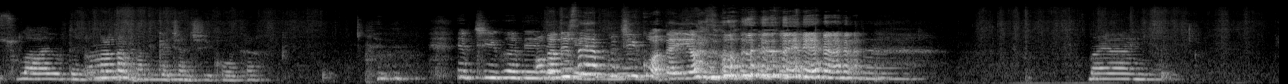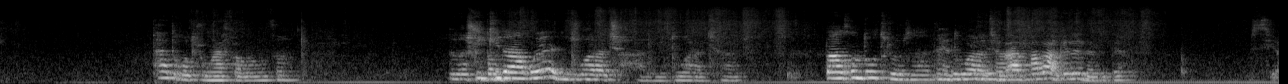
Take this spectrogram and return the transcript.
Sulağı yurda. Onlara da gittik geçen çikolata. Hep çiğ köfte. O da diyorsa hep bu çikolata yiyordu. Bayağı iyi. Hadi oturun arkamıza. Ya da şuradan İki daha koyarız. duvara çağırıyor, duvara çağırıyor. Balkonda oturuyoruz zaten. Evet, duvara çağır. Arkalar gelirler bir de. Bir şey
